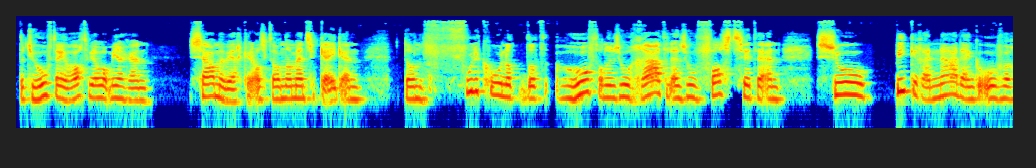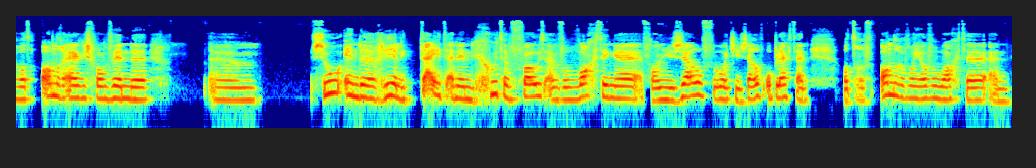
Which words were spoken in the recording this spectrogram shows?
dat je hoofd en je hart weer wat meer gaan samenwerken. Als ik dan naar mensen kijk en dan voel ik gewoon dat, dat hoofd dan zo ratelen en zo vastzitten. En zo piekeren en nadenken over wat anderen ergens van vinden. Um, zo in de realiteit en in goed en fout en verwachtingen van jezelf, wat je jezelf oplegt en wat er anderen van jou verwachten. En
